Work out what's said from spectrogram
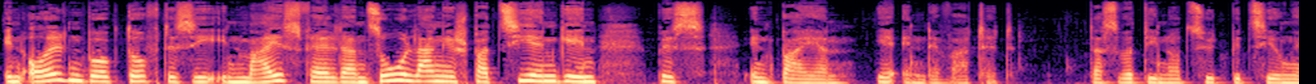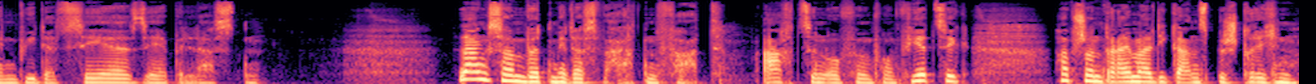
In Oldenburg durfte sie in Maisfeldern so lange spazieren gehen, bis in Bayern ihr Ende wartet. Das wird die Nord-Süd-Beziehungen wieder sehr, sehr belasten. Langsam wird mir das Warten fad. 18.45 Uhr, hab schon dreimal die Gans bestrichen.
